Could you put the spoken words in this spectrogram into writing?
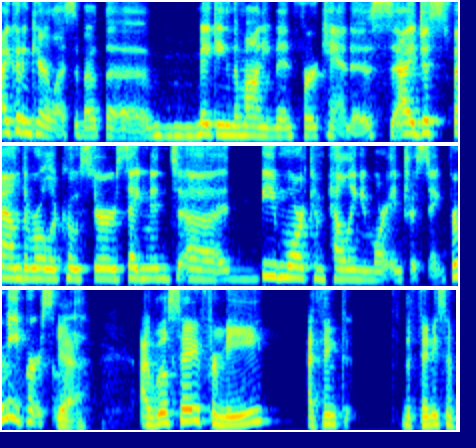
I couldn't care less about the making the monument for Candace. I just found the roller coaster segment uh, be more compelling and more interesting for me personally. Yeah, I will say for me, I think the Phineas and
